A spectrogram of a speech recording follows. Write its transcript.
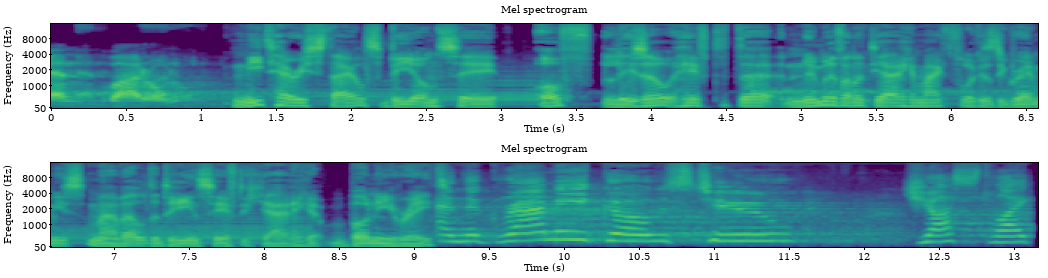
En waarom? Niet Harry Styles, Beyoncé of Lizzo heeft het eh, nummer van het jaar gemaakt volgens de Grammys, maar wel de 73-jarige Bonnie Raitt. And the Grammy goes to Just Like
